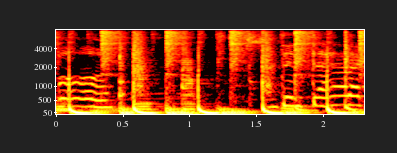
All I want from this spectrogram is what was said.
before. Something that I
